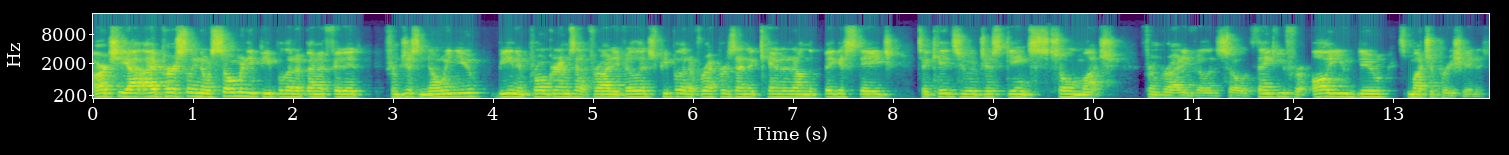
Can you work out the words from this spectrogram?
Archie, I, I personally know so many people that have benefited from just knowing you, being in programs at Variety Village, people that have represented Canada on the biggest stage, to kids who have just gained so much from Variety Village. So thank you for all you do. It's much appreciated.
